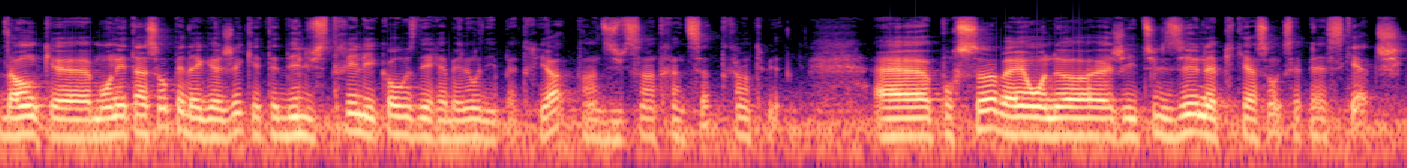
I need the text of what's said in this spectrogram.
Donc, euh, mon intention pédagogique était d'illustrer les causes des rébellions des patriotes en 1837-38. Euh, pour ça, ben, on a, j'ai utilisé une application qui s'appelle Sketch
